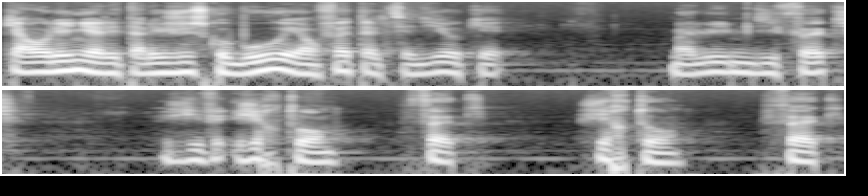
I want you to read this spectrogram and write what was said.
Caroline, elle est allée jusqu'au bout et en fait, elle s'est dit, ok, bah lui, il me dit fuck, j'y retourne, fuck, j'y retourne, fuck,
